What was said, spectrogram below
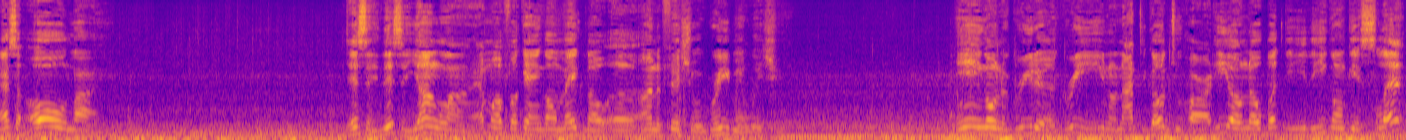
That's an old line. This is this a young line. That motherfucker ain't gonna make no uh, unofficial agreement with you. He ain't gonna agree to agree, you know, not to go too hard. He don't know but either he gonna get slept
